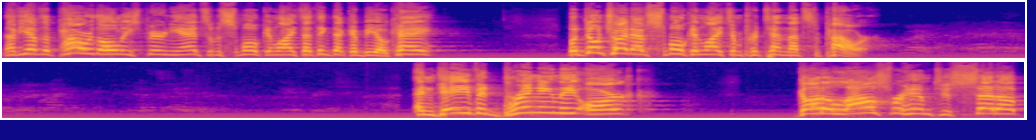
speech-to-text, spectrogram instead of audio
Now, if you have the power of the Holy Spirit and you add some smoke and lights, I think that could be okay. But don't try to have smoke and lights and pretend that's the power. And David bringing the ark, God allows for him to set up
